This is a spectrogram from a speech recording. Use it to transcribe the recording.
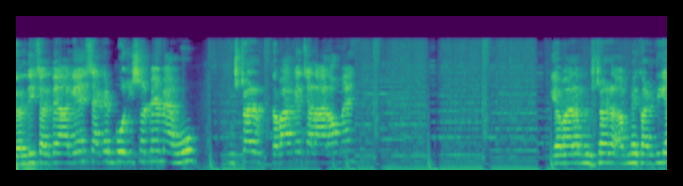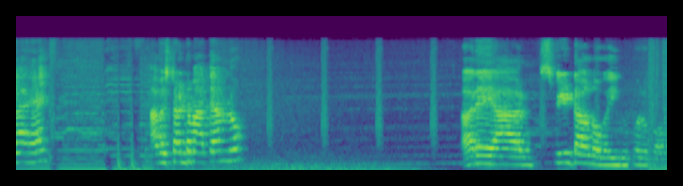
जल्दी चलते आगे। सेकंड पोजीशन में मैं हूँ। बूस्टर दबा के चला रहा हूँ मैं। ये हमारा बूस्टर अब ने कर दिया है। अब स्टंट मारते हैं हम लोग। अरे यार स्पीड डाउन हो गई। रुको रुको।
